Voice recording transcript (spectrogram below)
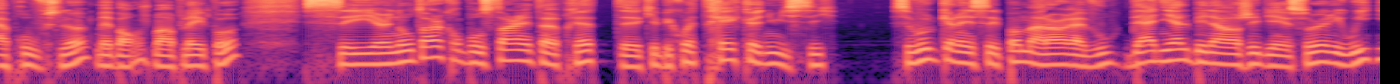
approuve cela, mais bon, je m'en plains pas. C'est un auteur, compositeur, interprète euh, québécois très connu ici. Si vous ne le connaissez pas, malheur à vous. Daniel Bélanger, bien sûr. Et oui,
